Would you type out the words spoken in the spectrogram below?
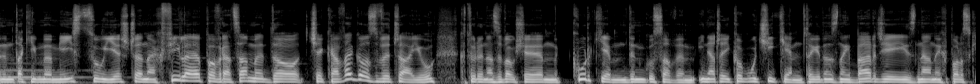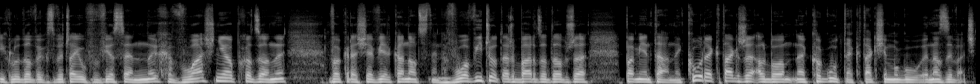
Jedynym takim miejscu jeszcze na chwilę powracamy do ciekawego zwyczaju, który nazywał się kurkiem dyngusowym, inaczej kogucikiem. To jeden z najbardziej znanych polskich ludowych zwyczajów wiosennych, właśnie obchodzony w okresie wielkanocnym. W Łowiczu też bardzo dobrze pamiętany. Kurek także albo kogutek, tak się mógł nazywać.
